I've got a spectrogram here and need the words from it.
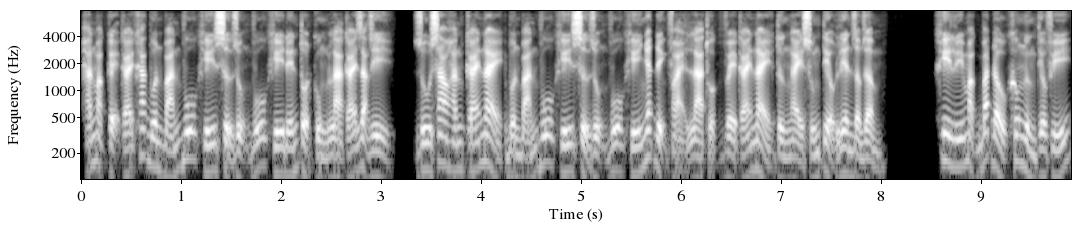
Hắn mặc kệ cái khác buôn bán vũ khí sử dụng vũ khí đến tột cùng là cái dạng gì dù sao hắn cái này buôn bán vũ khí, sử dụng vũ khí nhất định phải là thuộc về cái này từng ngày súng tiểu liên rầm rầm. Khi lý mặc bắt đầu không ngừng tiêu phí,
